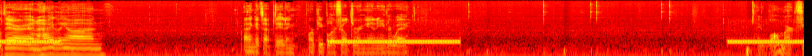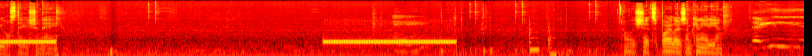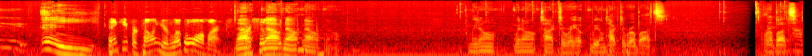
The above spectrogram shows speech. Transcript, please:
There, and hi, Leon. I think it's updating. More people are filtering in either way. A Walmart fuel station, eh? A. Holy shit, spoilers, I'm Canadian. Hey! Thank you for calling your local Walmart. No, no, no, no, no. We don't, we don't talk to ra- we don't talk to robots. Robots.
